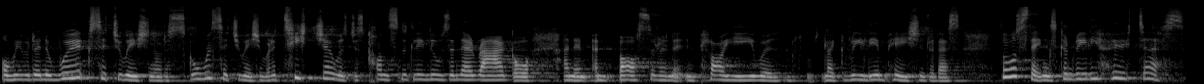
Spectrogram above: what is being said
or we were in a work situation or a school situation where a teacher was just constantly losing their rag or an, boss or an employee were like really impatient with us, those things can really hurt us.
